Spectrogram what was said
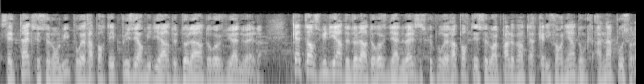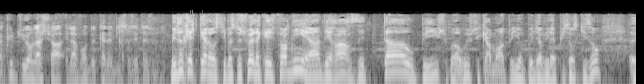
Cette taxe, selon lui, pourrait rapporter plusieurs milliards de dollars de revenus annuels. 14 milliards de dollars de revenus annuels, c'est ce que pourrait rapporter, selon un parlementaire californien, donc un impôt sur la culture, l'achat et la vente de cannabis aux États-Unis. Mais dans quel cadre aussi? Parce que je crois que la Californie est un des rares États ou pays, je sais pas, oui, c'est carrément un pays, on peut dire vu la puissance qu'ils ont, euh,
